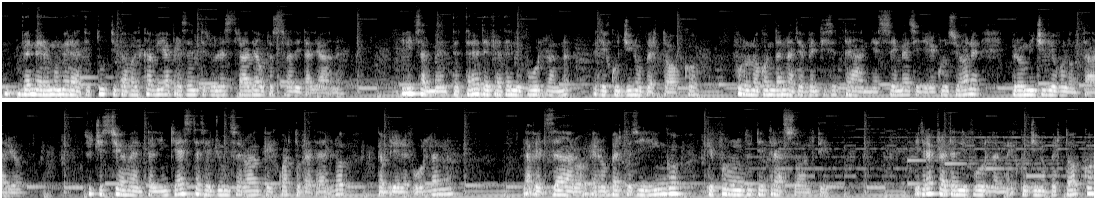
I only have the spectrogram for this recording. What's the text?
vennero numerati tutti i cavalcavia presenti sulle strade e autostrade italiane. Inizialmente tre dei fratelli Furlan ed il cugino Bertocco furono condannati a 27 anni e 6 mesi di reclusione per omicidio volontario. Successivamente all'inchiesta si aggiunsero anche il quarto fratello, Gabriele Furlan, la Vezzaro e Roberto Siringo, che furono tutti e tre assolti. I tre fratelli Furlan e il cugino Bertocco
